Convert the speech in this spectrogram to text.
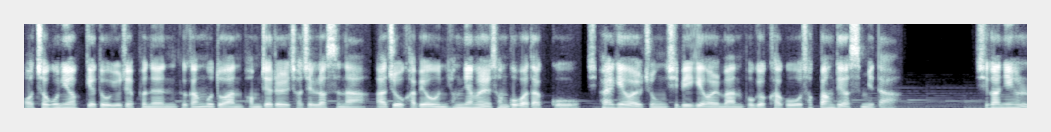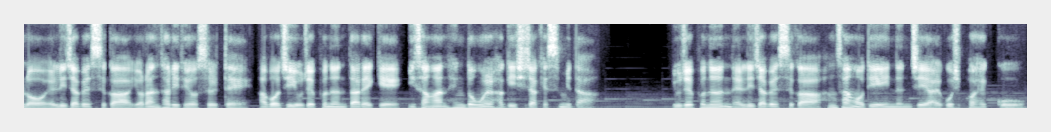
어처구니 없게도 요제프는 그 강무도한 범죄를 저질렀으나 아주 가벼운 형량을 선고받았고 18개월 중 12개월만 복역하고 석방되었습니다. 시간이 흘러 엘리자베스가 11살이 되었을 때 아버지 요제프는 딸에게 이상한 행동을 하기 시작했습니다. 요제프는 엘리자베스가 항상 어디에 있는지 알고 싶어 했고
